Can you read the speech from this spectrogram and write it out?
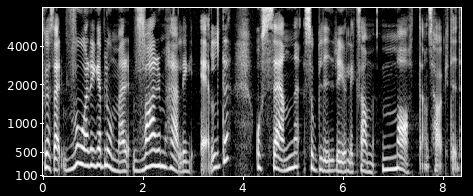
Så, så här, våriga blommor, varm härlig eld. Och sen så blir det ju liksom matens högtid.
